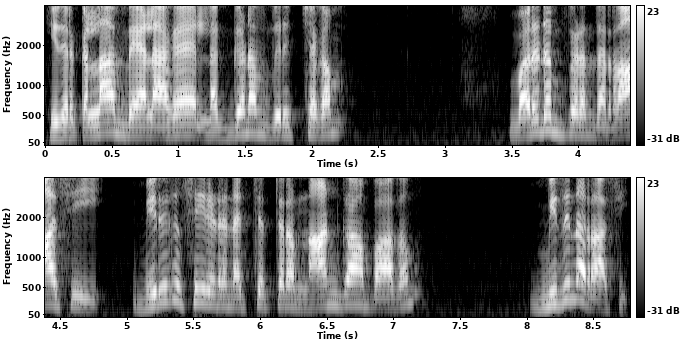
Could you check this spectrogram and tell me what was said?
இதற்கெல்லாம் மேலாக லக்னம் விருச்சகம் வருடம் பிறந்த ராசி மிருகசீரிட நட்சத்திரம் நான்காம் பாதம் மிதுன ராசி.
